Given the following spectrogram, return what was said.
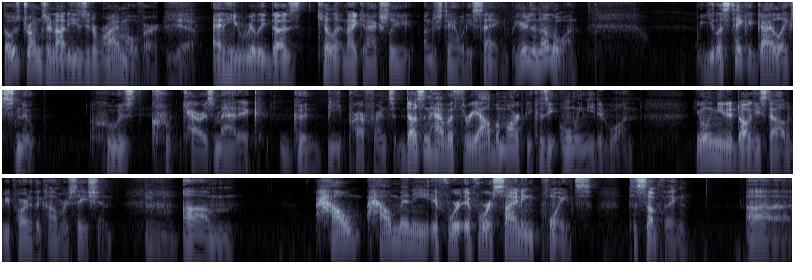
Those drums are not easy to rhyme over Yeah. and he really does kill it and i can actually understand what he's saying but here's another one let's take a guy like snoop who's cr- charismatic good beat preference doesn't have a three album arc because he only needed one. He only needed doggy style to be part of the conversation. Um how how many if we're if we're assigning points to something uh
